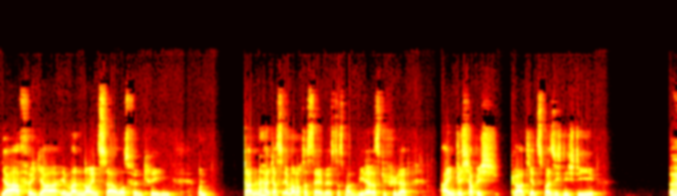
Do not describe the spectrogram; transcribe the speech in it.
Jahr für Jahr immer einen neuen Star Wars-Film kriegen und dann halt das immer noch dasselbe ist, dass man wieder das Gefühl hat, eigentlich habe ich gerade jetzt, weiß ich nicht, die, äh,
